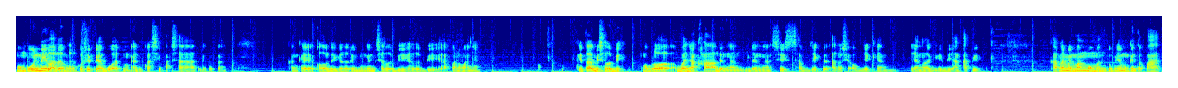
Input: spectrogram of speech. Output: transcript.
mumpuni lah dalam kutip ya buat mengedukasi pasar gitu kan kan kayak kalau di galeri mungkin bisa lebih lebih apa namanya kita bisa lebih ngobrol banyak hal dengan dengan si subjek atau si objek yang yang lagi diangkat gitu karena memang momentumnya mungkin tepat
